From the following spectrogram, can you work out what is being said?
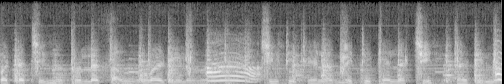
చిటపట చినుకుల సవ్వడిలో. చిటికెల మెటికెల చిత్తడిలో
